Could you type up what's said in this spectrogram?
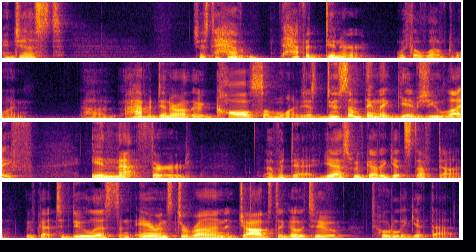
and just just have have a dinner with a loved one. Uh, have a dinner on the, call someone. Just do something that gives you life in that third of a day. Yes, we've got to get stuff done. We've got to do lists and errands to run and jobs to go to. Totally get that.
